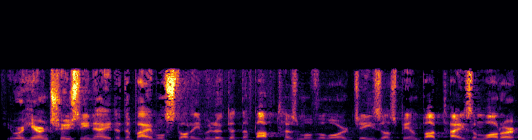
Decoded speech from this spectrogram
If you were here on Tuesday night at the Bible study, we looked at the baptism of the Lord Jesus being baptized in water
